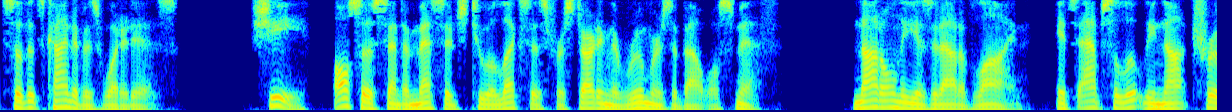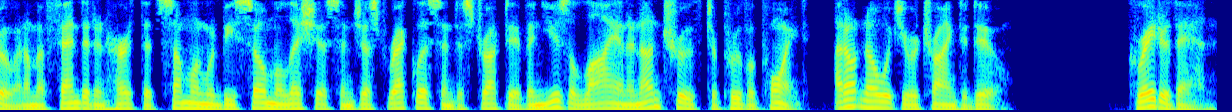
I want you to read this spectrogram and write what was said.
so that's kind of is what it is. She also sent a message to Alexis for starting the rumors about Will Smith. Not only is it out of line, it's absolutely not true, and I'm offended and hurt that someone would be so malicious and just reckless and destructive and use a lie and an untruth to prove a point. I don't know what you were trying to do. Greater than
